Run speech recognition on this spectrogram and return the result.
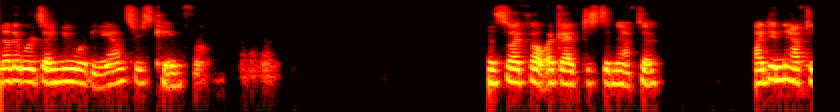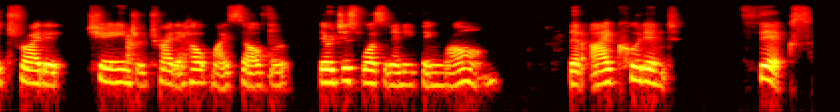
In other words, I knew where the answers came from. And so I felt like I just didn't have to, I didn't have to try to change or try to help myself, or there just wasn't anything wrong that I couldn't fix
